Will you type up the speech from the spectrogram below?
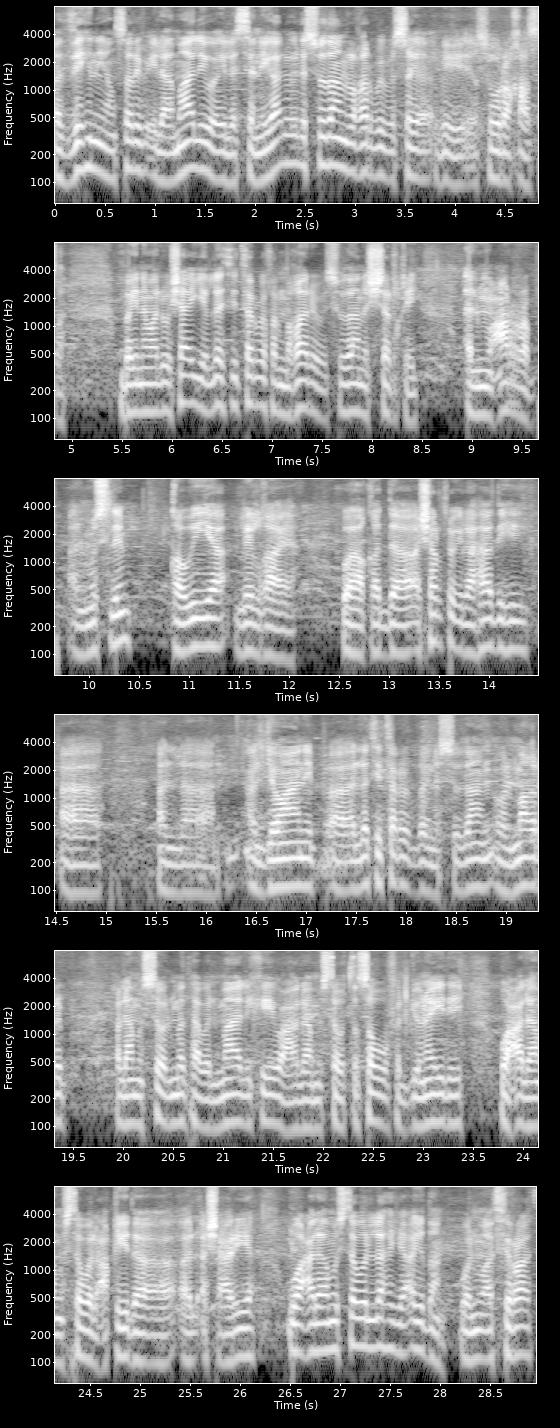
الذهن ينصرف إلى مالي وإلى السنغال وإلى السودان الغربي بصورة خاصة. بينما الوشائج التي تربط المغاربة بالسودان الشرقي المعرب المسلم قوية للغاية. وقد أشرت إلى هذه الجوانب التي تربط بين السودان والمغرب على مستوى المذهب المالكي وعلى مستوى التصوف الجنيدي وعلى مستوى العقيدة الأشعرية وعلى مستوى اللهجة أيضا والمؤثرات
